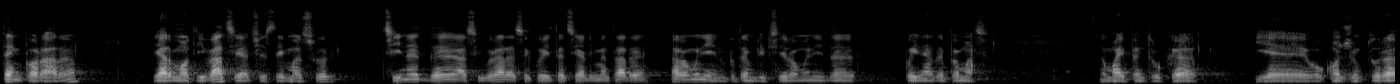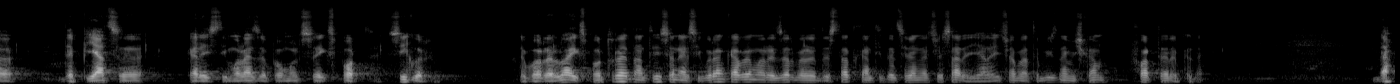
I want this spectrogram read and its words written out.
temporară, iar motivația acestei măsuri ține de asigurarea securității alimentare a României. Nu putem lipsi românii de pâinea de pe masă. Numai pentru că e o conjunctură de piață care îi stimulează pe mulți să exporte. Sigur, se vor relua exporturile, dar întâi să ne asigurăm că avem în rezervele de stat cantitățile necesare, iar aici va trebui să ne mișcăm foarte repede. Da.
